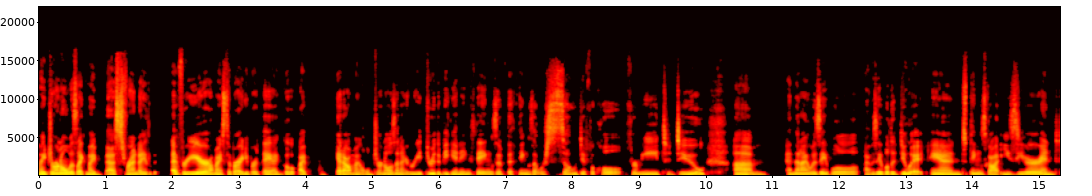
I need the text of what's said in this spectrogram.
my journal was like my best friend. I every year on my sobriety birthday, I go, I get out my old journals and I read through the beginning things of the things that were so difficult for me to do. Um, and then i was able i was able to do it and things got easier and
